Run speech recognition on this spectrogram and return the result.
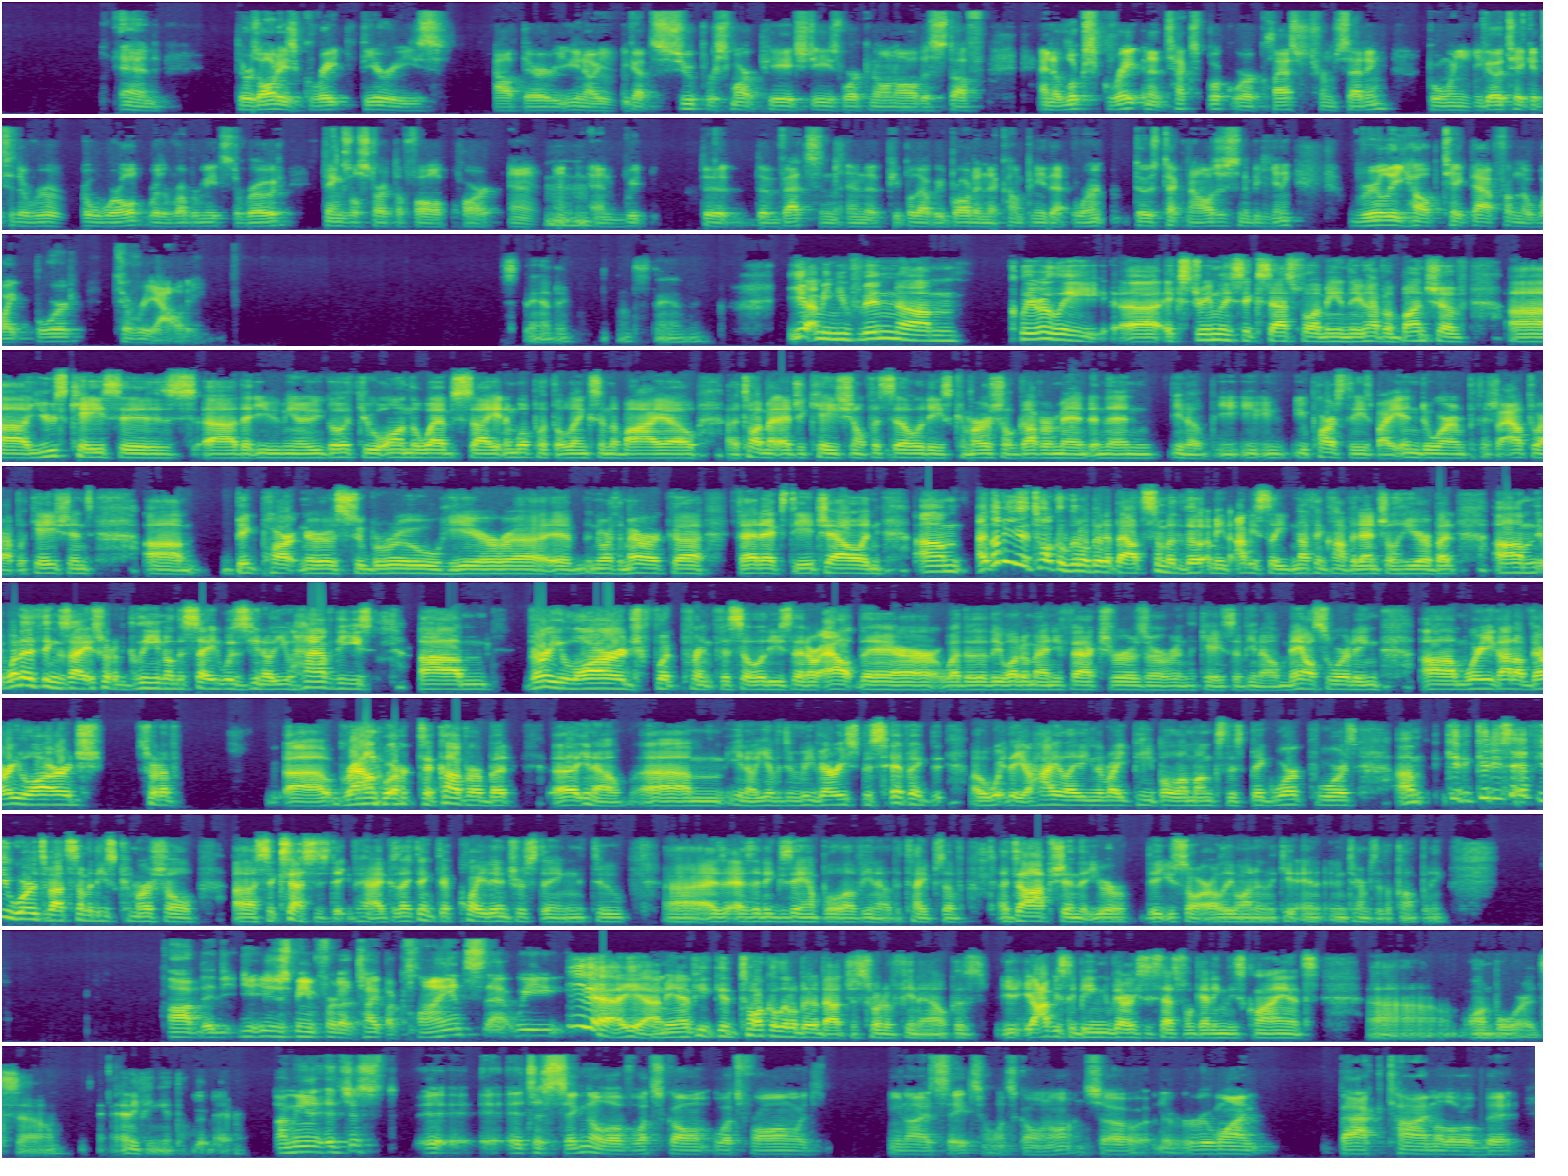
and there's all these great theories out there you know you got super smart phds working on all this stuff and it looks great in a textbook or a classroom setting but when you go take it to the real world where the rubber meets the road things will start to fall apart and mm-hmm. and, and we the the vets and, and the people that we brought in the company that weren't those technologists in the beginning really helped take that from the whiteboard to reality. Outstanding. Outstanding. Yeah, I mean, you've been um, clearly uh, extremely successful. I mean, you have a bunch of uh, use cases uh, that you you know you go through on the website, and we'll put the links in the bio. Uh, talking about educational facilities, commercial, government, and then you know you you, you parse these by indoor and potential outdoor applications. Um, big partners, Subaru here uh, in North America, FedEx, DHL, and um, I'd love you to talk a little bit about some of the. I mean, obviously nothing confidential here, but um, one of the things I sort of gleaned on the site was you know you have these um, very large footprint facilities that are out there, whether they're the auto manufacturers or in the case of you know mail sorting, um, where you got a very large sort of uh, groundwork to cover, but uh, you know, um, you know, you have to be very specific uh, that you're highlighting the right people amongst this big workforce. Um, could, could you say a few words about some of these commercial uh, successes that you've had? Because I think they're quite interesting to uh, as as an example of you know the types of adoption that you're that you saw early on in the in, in terms of the company. Uh, you just mean for the type of clients that we? Yeah, yeah. I mean, if you could talk a little bit about just sort of, you know, because you're obviously being very successful getting these clients uh, on board. So anything you can talk there. I mean, it's just it, it's a signal of what's going, what's wrong with the United States and what's going on. So rewind back time a little bit.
